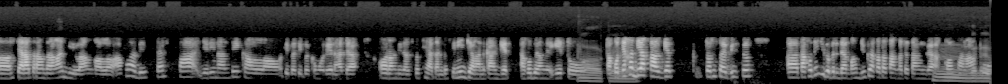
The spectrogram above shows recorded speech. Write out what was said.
uh, secara terang-terangan bilang kalau aku habis tes pak. Jadi nanti kalau tiba-tiba kemudian ada orang dinas kesehatan ke sini jangan kaget. Aku bilang kayak gitu. Okay. takutnya kan dia kaget. Terus habis itu uh, takutnya juga berdampak juga ke tetangga-tetangga hmm, kosan aku.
